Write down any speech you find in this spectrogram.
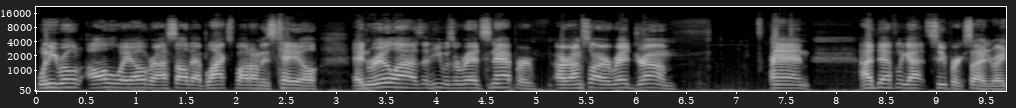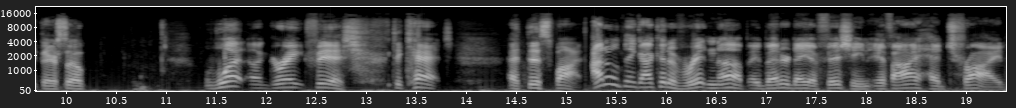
when he rolled all the way over, I saw that black spot on his tail and realized that he was a red snapper, or I'm sorry, a red drum. And I definitely got super excited right there. So what a great fish to catch at this spot. I don't think I could have written up a better day of fishing if I had tried.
